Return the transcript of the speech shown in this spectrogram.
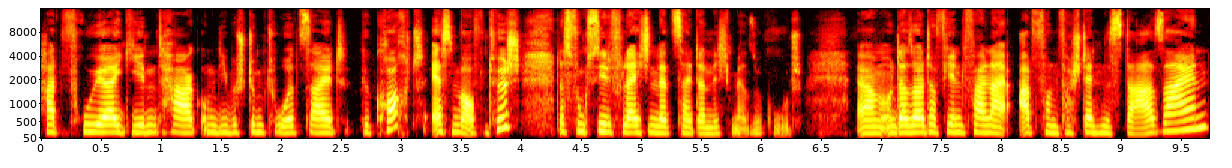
hat früher jeden Tag um die bestimmte Uhrzeit gekocht, Essen war auf dem Tisch. Das funktioniert vielleicht in letzter Zeit dann nicht mehr so gut. Ähm, und da sollte auf jeden Fall eine Art von Verständnis da sein.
